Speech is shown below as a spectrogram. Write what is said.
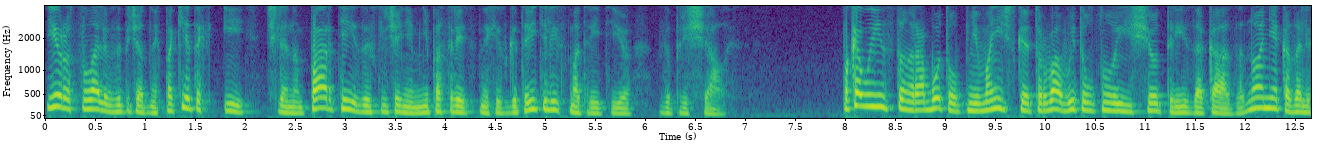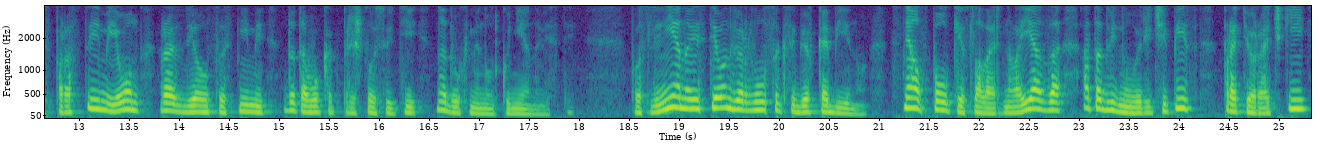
Ее рассылали в запечатанных пакетах и членам партии, за исключением непосредственных изготовителей, смотреть ее запрещалось. Пока Уинстон работал, пневмоническая труба вытолкнула еще три заказа, но они оказались простыми, и он разделался с ними до того, как пришлось уйти на двухминутку ненависти. После ненависти он вернулся к себе в кабину, снял с полки словарь новояза, отодвинул речепис, протер очки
